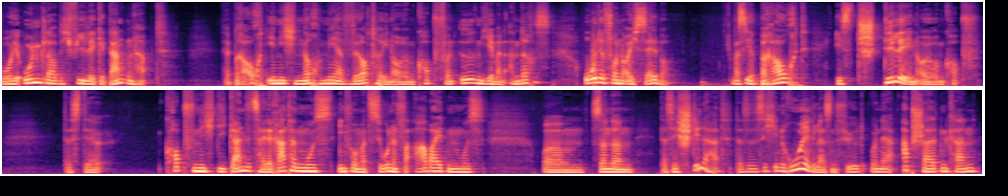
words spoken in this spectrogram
wo ihr unglaublich viele Gedanken habt, da braucht ihr nicht noch mehr Wörter in eurem Kopf von irgendjemand anderes oder von euch selber. Was ihr braucht, ist Stille in eurem Kopf. Dass der Kopf nicht die ganze Zeit rattern muss, Informationen verarbeiten muss, ähm, sondern dass er Stille hat, dass er sich in Ruhe gelassen fühlt und er abschalten kann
